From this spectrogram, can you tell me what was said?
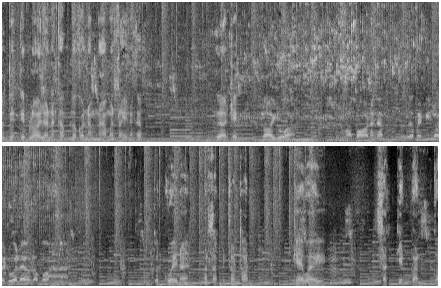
มื่อเสร็จเรียบร้อยแล้วนะครับ เราก็นำน้ำมาใส่นะครับ เพื่อเช็ครอยรั่วของบ่อนะครับ เพื่อไม่มีรอยรั่วแล้ว เราก็หา ต้นกล้วยนะมาสับเป็นท่อนๆ แค่ไว้สักเจ็ดวันก็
